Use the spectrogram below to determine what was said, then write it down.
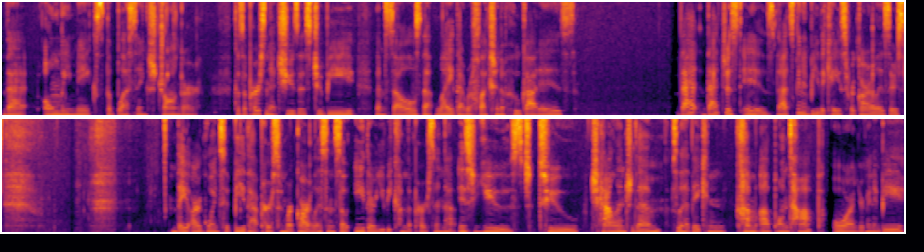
that only makes the blessing stronger. Because a person that chooses to be themselves, that light, that reflection of who God is, that that just is that's going to be the case regardless there's they are going to be that person regardless. And so either you become the person that is used to challenge them so that they can come up on top, or you're going to be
